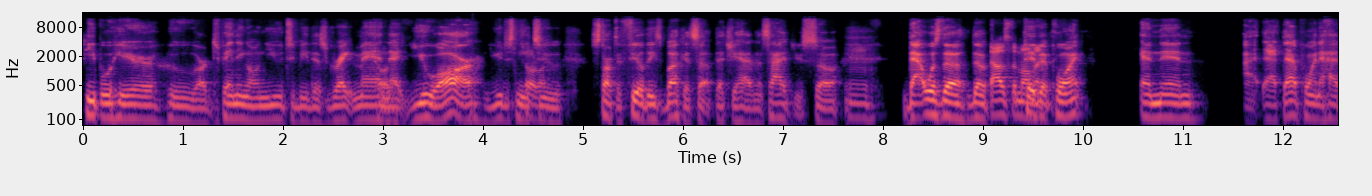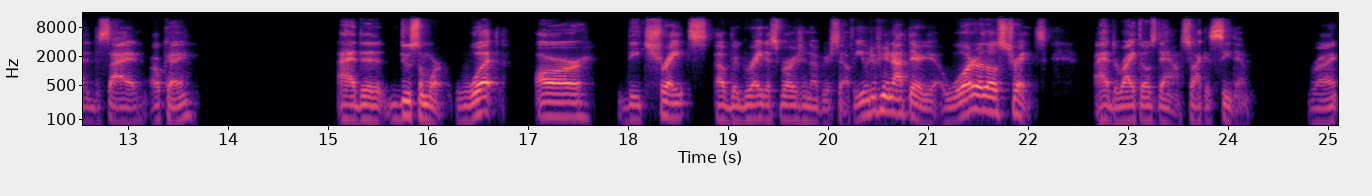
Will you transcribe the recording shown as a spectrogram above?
people here who are depending on you to be this great man totally. that you are. You just need totally. to start to fill these buckets up that you have inside you. So mm. that was the the, that was the pivot point. And then I, at that point, I had to decide. Okay, I had to do some work. What are the traits of the greatest version of yourself? Even if you're not there yet, what are those traits? I had to write those down so I could see them. Right.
